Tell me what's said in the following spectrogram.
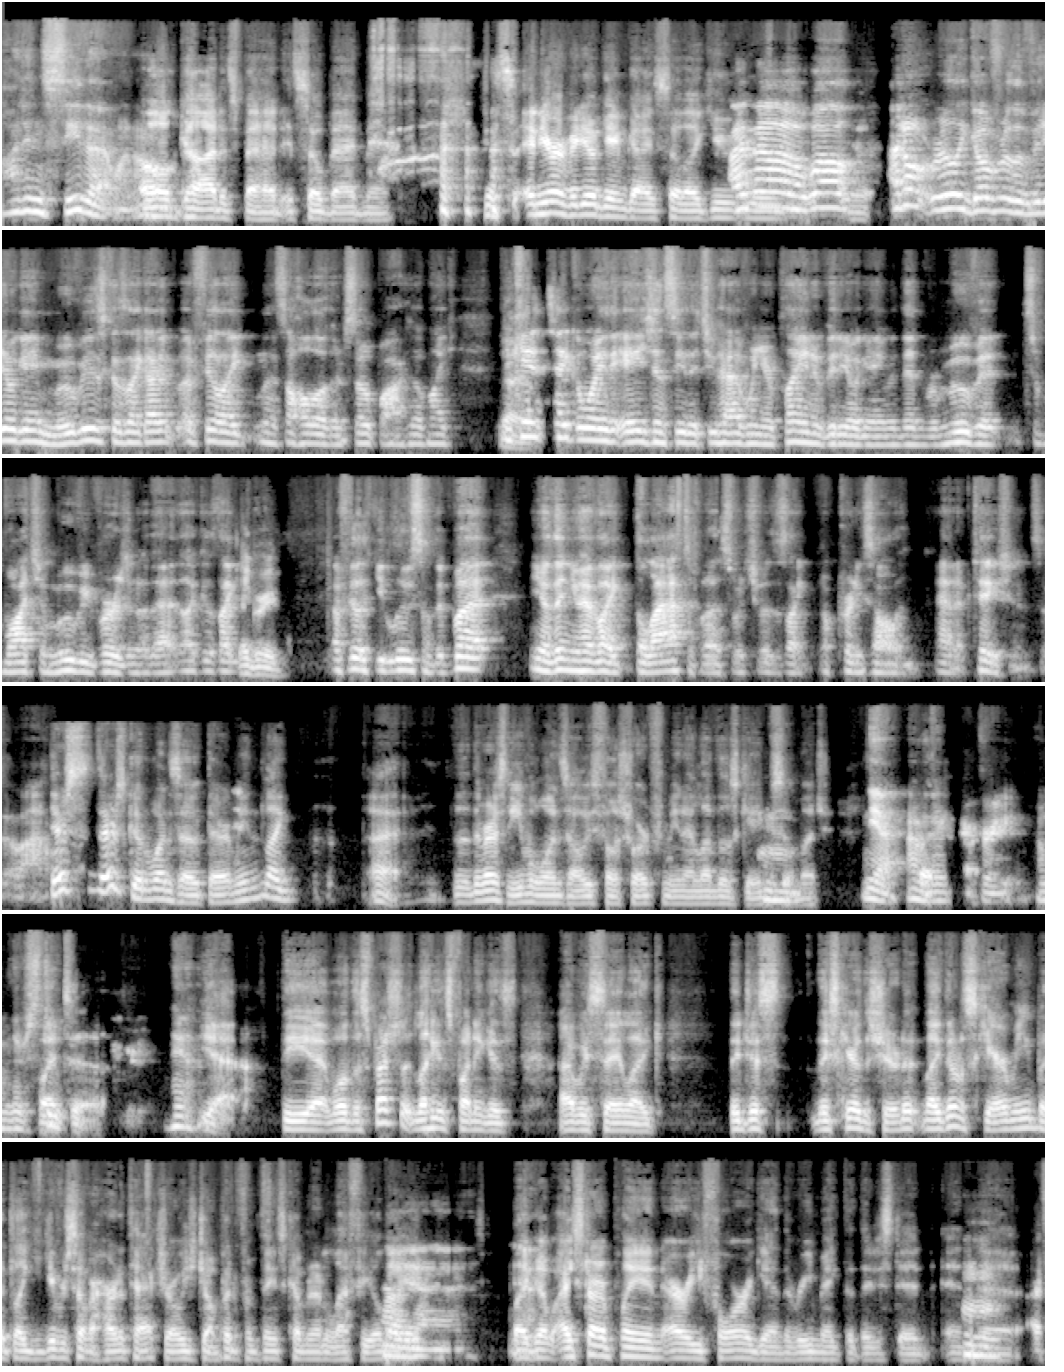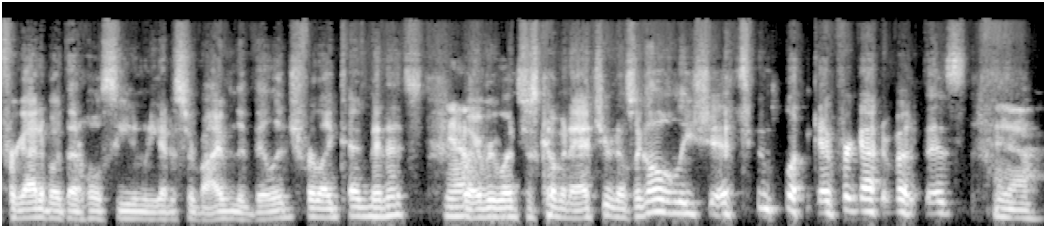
Oh, I didn't see that one. Oh God, it's bad. It's so bad, man. and you're a video game guy, so like you. I know. Well, yeah. I don't really go for the video game movies because, like, I, I feel like that's a whole other soapbox. I'm like, you can't take away the agency that you have when you're playing a video game and then remove it to watch a movie version of that. Like, it's like Agreed. I feel like you lose something. But you know, then you have like The Last of Us, which was like a pretty solid adaptation. So I don't There's there's good ones out there. I mean, like uh, the, the Resident Evil ones always fell short for me, and I love those games so Mhm. much. yeah, I mean, they're great. I mean, they're But stupid. uh, yeah. yeah, the uh, well, the especially like it's funny because I always say like they just they scare the shit out. Of like they don't scare me, but like you give yourself a heart attack. You're always jumping from things coming out of left field. Oh I yeah, yeah. Like yeah. I started playing RE4 again, the remake that they just did, and Mhm. uh, I forgot about that whole scene when you got to survive in the village for like ten minutes, yeah, where everyone's just coming at you, and I was like, "Holy shit!" like I forgot about this. yeah.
